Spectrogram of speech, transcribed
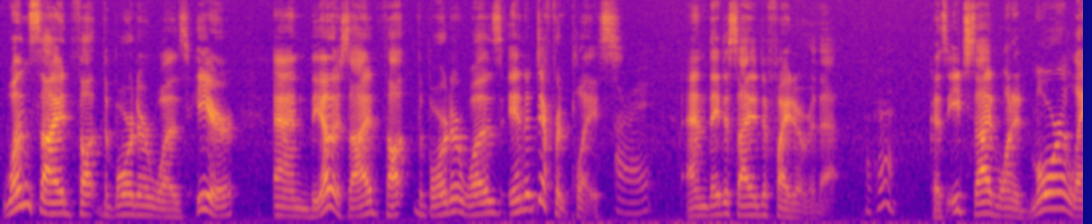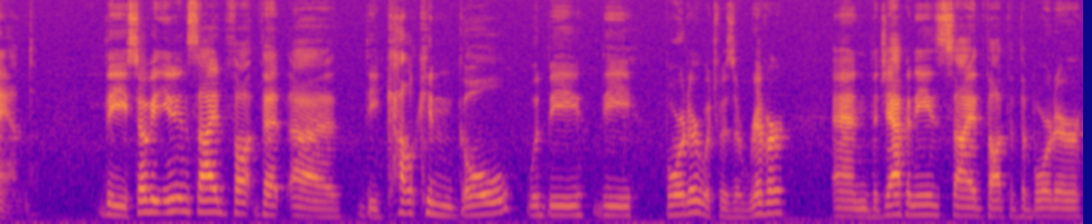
one side thought the border was here and the other side thought the border was in a different place. Alright. And they decided to fight over that. Okay. because each side wanted more land. The Soviet Union side thought that uh, the Khalkhin Gol would be the border, which was a river, and the Japanese side thought that the border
